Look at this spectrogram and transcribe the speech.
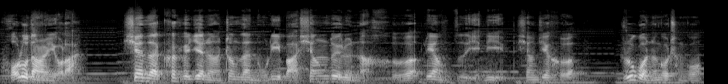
活路当然有了，现在科学界呢正在努力把相对论呢和量子引力相结合。如果能够成功，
